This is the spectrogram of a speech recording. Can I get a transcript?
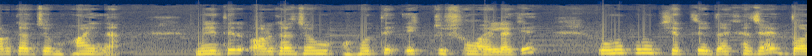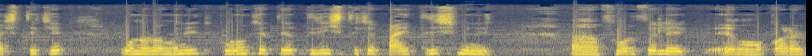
অর্গাজম হয় না। মেয়েদের অর্গাজম হতে একটু সময় লাগে। কোনো কোনো ক্ষেত্রে দেখা যায় দশ থেকে পনেরো মিনিট, কোনো ক্ষেত্রে তিরিশ থেকে পঁয়ত্রিশ মিনিট ফোর ফেলে করার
